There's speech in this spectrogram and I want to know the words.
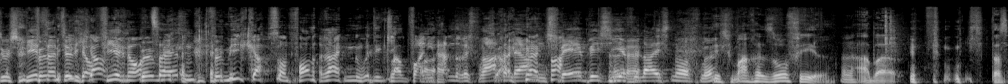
du spielst natürlich auf vielen Hochzeiten. Für mich, gab es von vornherein nur die Klappe. Vor allem andere Sprache lernen, Schwäbisch hier vielleicht noch. Ne? Ich mache so viel, aber das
